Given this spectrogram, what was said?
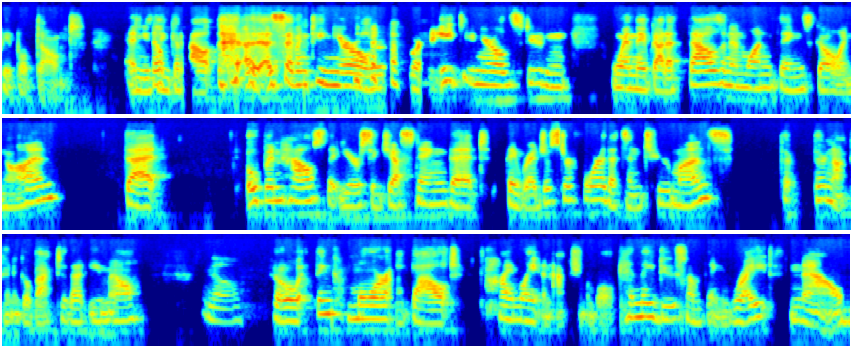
people don't. And you nope. think about a 17 year old or an 18 year old student when they've got a thousand and one things going on that open house that you're suggesting that they register for that's in two months they're, they're not going to go back to that email no so think more about timely and actionable? Can they do something right now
